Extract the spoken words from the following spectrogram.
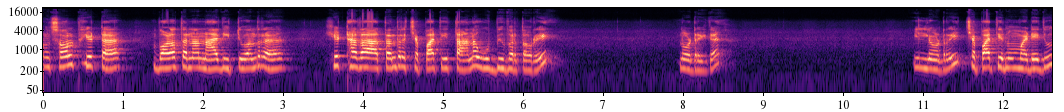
ಒಂದು ಸ್ವಲ್ಪ ಹಿಟ್ಟು ಬಳತನ ನಾದಿಟ್ಟಿವಿ ಅಂದ್ರೆ ಹಿಟ್ಟು ಅದ ಆತಂದ್ರೆ ಚಪಾತಿ ತಾನ ಉಬ್ಬಿ ಬರ್ತಾವ್ರಿ. ನೋಡ್ರಿ, ಈಗ ಇಲ್ಲಿ ನೋಡ್ರಿ, ಚಪಾತಿನೂ ಮಾಡಿದ್ವಿ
